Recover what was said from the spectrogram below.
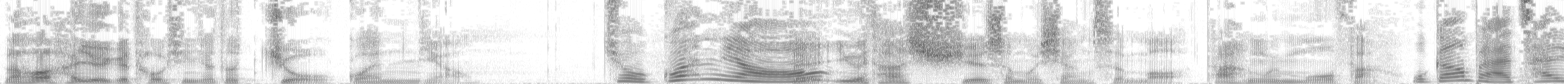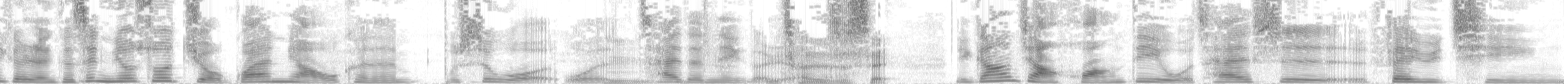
然后还有一个头型叫做九官鸟。九官鸟，对，因为他学什么像什么，他很会模仿。我刚刚本来猜一个人，可是你又说九官鸟，我可能不是我我猜的那个人。你猜的是谁？你刚刚讲皇帝，我猜是费玉清。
